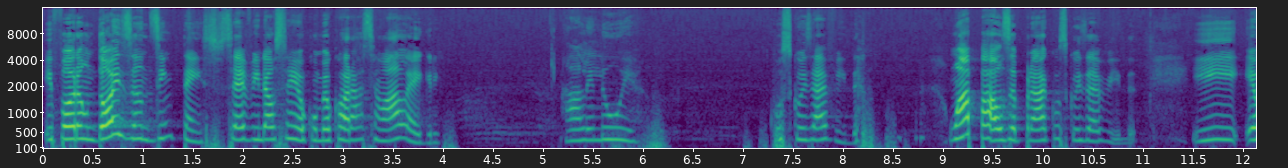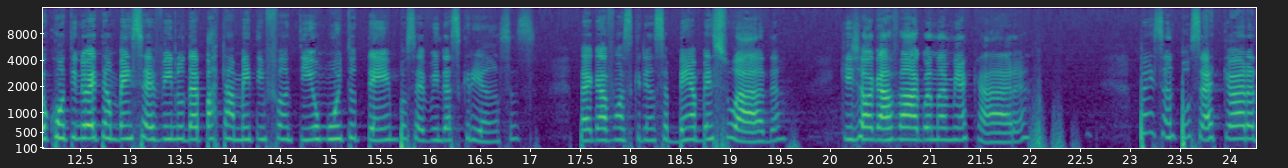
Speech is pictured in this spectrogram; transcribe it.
E foram dois anos intensos, servindo ao Senhor com meu coração alegre. Aleluia. Cuscuz é vida. Uma pausa para cuscuz é vida. E eu continuei também servindo no departamento infantil muito tempo, servindo as crianças. Pegava umas crianças bem abençoadas, que jogavam água na minha cara. Pensando por certo que eu era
